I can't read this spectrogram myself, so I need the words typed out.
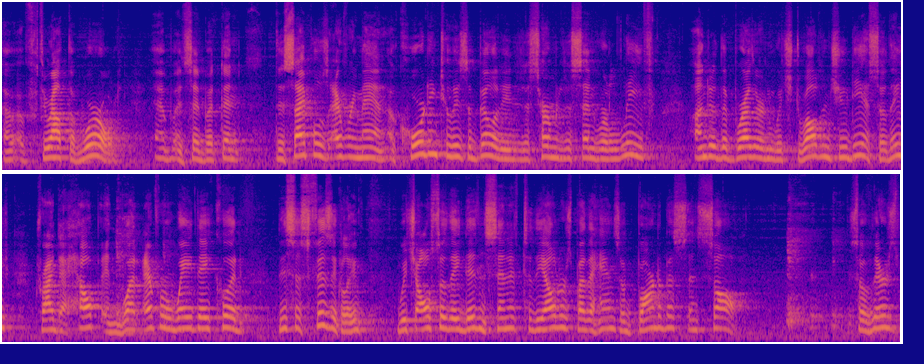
uh, throughout the world. It said, but then disciples, every man, according to his ability, to determine to send relief under the brethren which dwelt in Judea. So they tried to help in whatever way they could. This is physically, which also they did and sent it to the elders by the hands of Barnabas and Saul. So there's,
